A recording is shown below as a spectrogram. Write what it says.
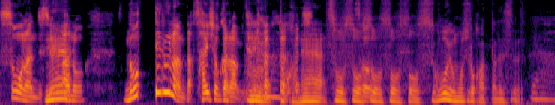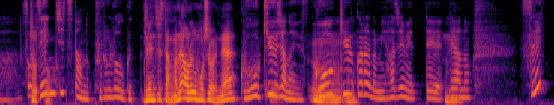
そうなんですよ。ね。あの、乗ってるなんだ、最初から、みたいな。うん、とかね。そうそうそうそうそう。すごい面白かったです。いや前日談のプロローグって前日談がねあれ面白いね。号泣じゃないです。か、うんうんうん。号泣からの見始めて、うん。であのスレッ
